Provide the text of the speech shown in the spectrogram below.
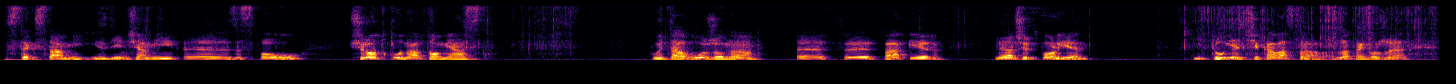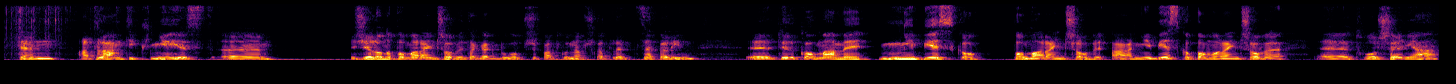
z tekstami i zdjęciami e, zespołu. W środku natomiast płyta włożona e, w papier, znaczy w folię. I tu jest ciekawa sprawa, dlatego że ten Atlantik nie jest e, zielono-pomarańczowy, tak jak było w przypadku na przykład Led Zeppelin, e, tylko mamy niebiesko-pomarańczowy, a niebiesko-pomarańczowe e, tłoczenia,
